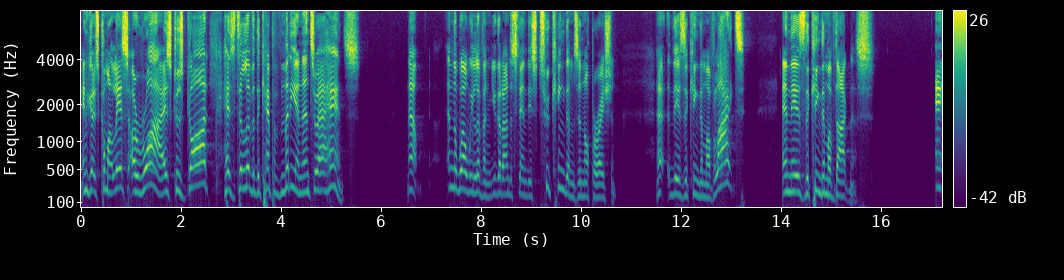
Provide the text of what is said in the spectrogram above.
and he goes, Come on, let's arise, because God has delivered the camp of Midian into our hands. Now, in the world we live in, you've got to understand there's two kingdoms in operation uh, there's the kingdom of light, and there's the kingdom of darkness. And,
